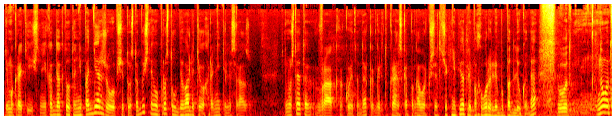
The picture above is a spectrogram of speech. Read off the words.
демократичные. И когда кто-то не поддерживал общий тост, обычно его просто убивали телохранители сразу. Потому что это враг какой-то, да, как говорит украинская поговорка, что если человек не пьет, либо хворый, либо подлюка, да. Вот. Ну вот,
